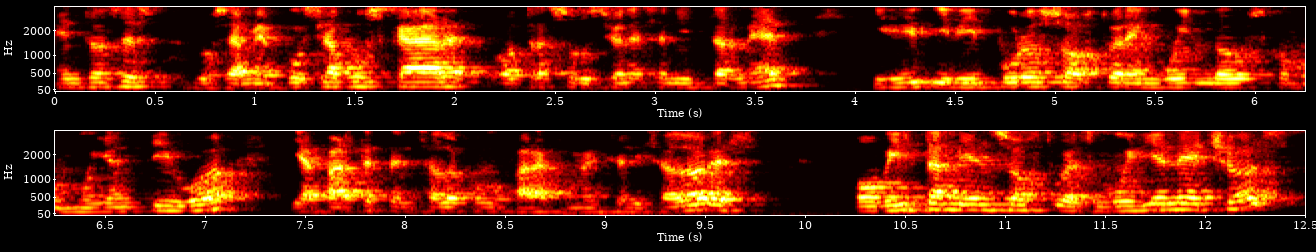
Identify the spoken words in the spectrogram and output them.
Entonces, o sea, me puse a buscar otras soluciones en Internet y, vi puro software en Windows como muy antiguo y aparte pensado como para comercializadores. O vi también softwares muy bien hechos,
